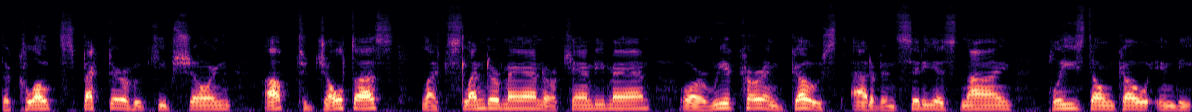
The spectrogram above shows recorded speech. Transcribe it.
the cloaked specter who keeps showing up to jolt us, like Slender Man or Candyman, or a reoccurring ghost out of Insidious 9, Please Don't Go in the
